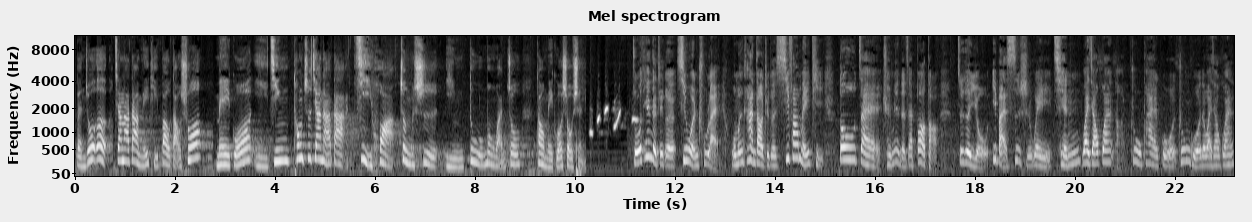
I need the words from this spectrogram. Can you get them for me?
本周二，加拿大媒体报道说，美国已经通知加拿大，计划正式引渡孟晚舟到美国受审。昨天的这个新闻出来，我们看到这个西方媒体都在全面的在报道。这个有一百四十位前外交官啊，驻派过中国的外交官，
